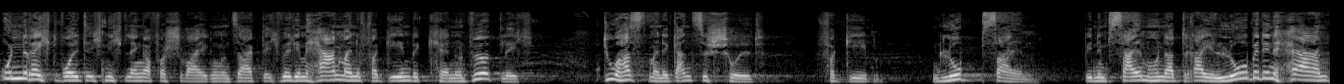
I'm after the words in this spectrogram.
Unrecht wollte ich nicht länger verschweigen und sagte, ich will dem Herrn meine Vergehen bekennen. Und wirklich, du hast meine ganze Schuld vergeben. Ein Lobpsalm, wie in dem Psalm 103. Lobe den Herrn,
